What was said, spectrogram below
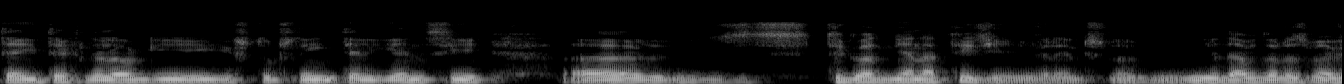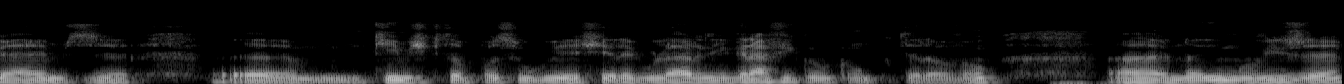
tej technologii sztucznej inteligencji e, z tygodnia na tydzień wręcz. No, niedawno rozmawiałem z kimś, kto posługuje się regularnie grafiką komputerową, no i mówi, że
